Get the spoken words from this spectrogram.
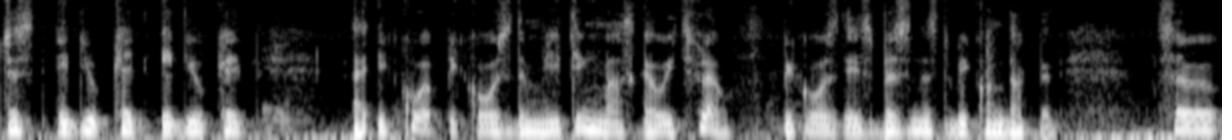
just educate, educate, uh, equip because the meeting must go its flow, because there's business to be conducted. So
